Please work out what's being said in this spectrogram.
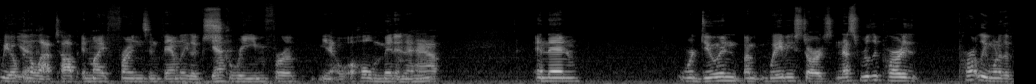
we open Yeah. the laptop and my friends and family like Yeah. scream for you know a whole minute Mhm. and a half and then we're doing um, waving starts and that's really part of partly one of the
